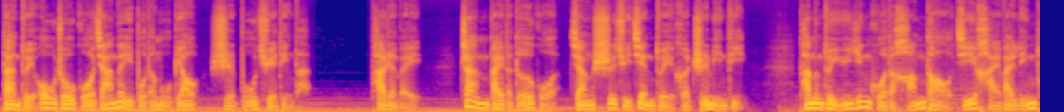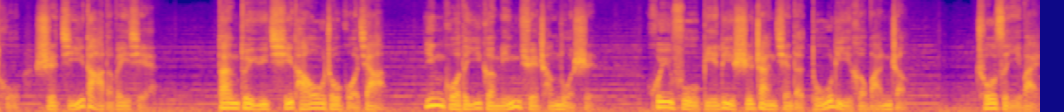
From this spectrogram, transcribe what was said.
但对欧洲国家内部的目标是不确定的。他认为，战败的德国将失去舰队和殖民地，他们对于英国的航道及海外领土是极大的威胁。但对于其他欧洲国家，英国的一个明确承诺是恢复比利时战前的独立和完整。除此以外，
